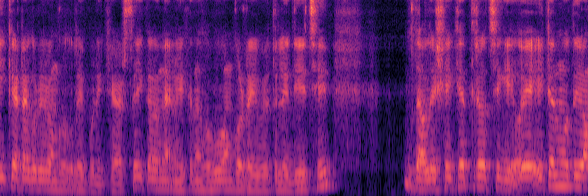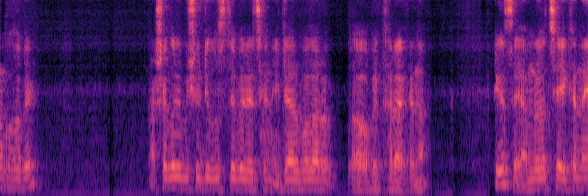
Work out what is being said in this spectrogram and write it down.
এই ক্যাটাগরির অঙ্কগুলো পরীক্ষায় আসছে। এই কারণে আমি এখানে হবু অঙ্কটা এইভাবে তুলে দিয়েছি। তাহলে সেই ক্ষেত্রে হচ্ছে কি, ওই এটার মতোই অঙ্ক হবে। আশা করি বিষয়টি বুঝতে পেরেছেন। এটা আর বলার অপেক্ষা রাখে না। ঠিক আছে, আমরা হচ্ছে এখানে,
